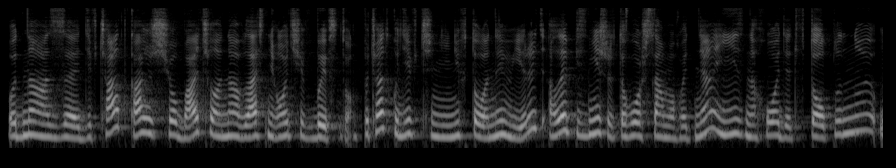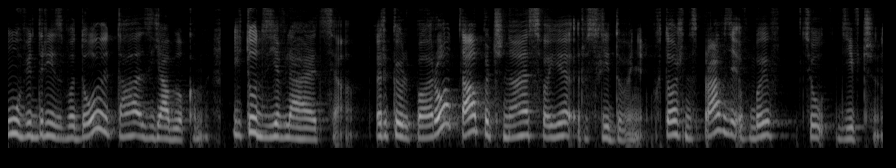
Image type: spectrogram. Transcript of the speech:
одна з дівчат каже, що бачила на власні очі вбивство. Спочатку дівчині ніхто не вірить, але пізніше того ж самого дня її знаходять втопленою у відрі з водою та з яблуками. І тут з'являється Еркюль Пуаро та починає своє розслідування. Хто ж насправді вбив цю дівчину?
